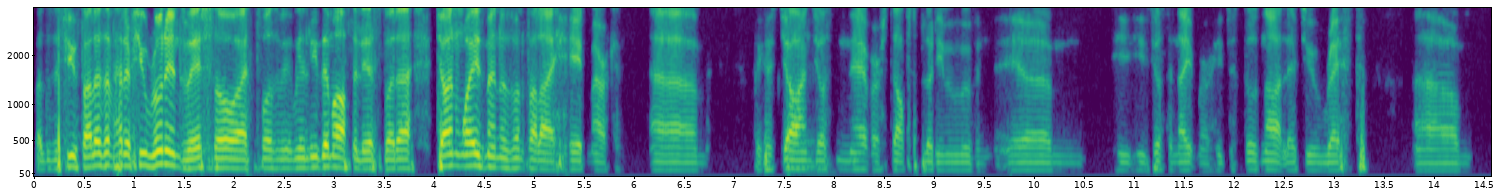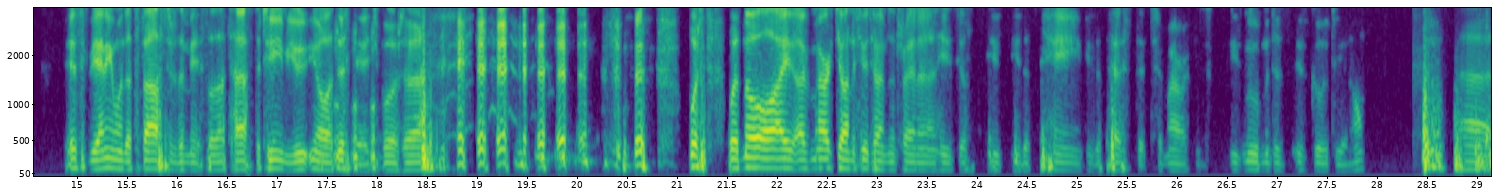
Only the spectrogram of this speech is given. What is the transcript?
well, there's a few fellas I've had a few run-ins with, so I suppose we, will leave them off the list. But uh, John Wiseman was one fella I hate marking. Um, because John just never stops bloody moving. Um, he, he's just a nightmare. He just does not let you rest. Um, basically, anyone that's faster than me, so that's half the team. You you know at this stage, but uh, but but no, I I've marked John a few times in training, and he's just he's he's a pain. He's a pest to mark. His, his movement is, is good, you know. Uh,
